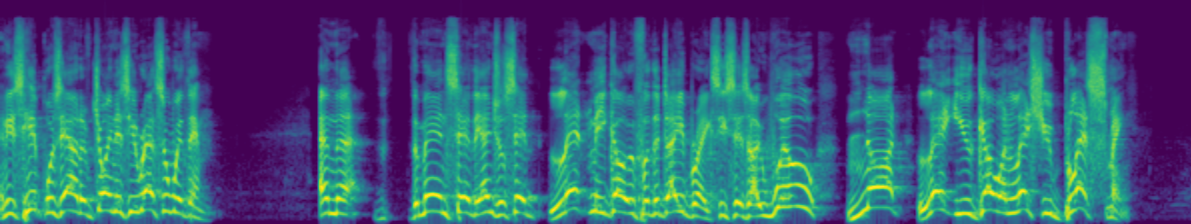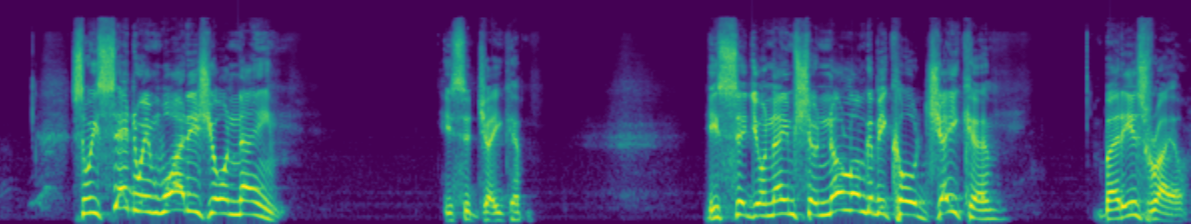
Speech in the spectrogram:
And his hip was out of joint as he wrestled with him. And the, the man said, the angel said, Let me go for the day breaks. He says, I will not let you go unless you bless me. So he said to him, What is your name? He said, Jacob. He said, Your name shall no longer be called Jacob, but Israel.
